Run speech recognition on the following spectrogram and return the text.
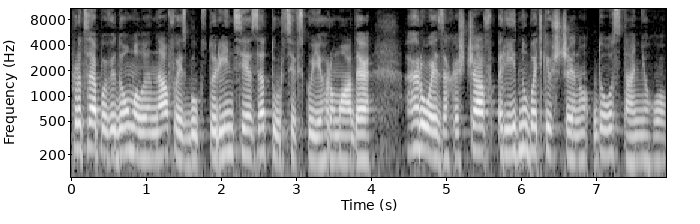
Про це повідомили на Фейсбук-сторінці Затурцівської громади. Герой захищав рідну батьківщину до останнього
